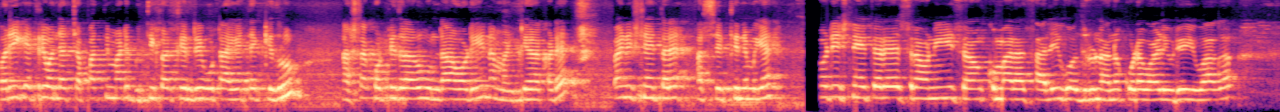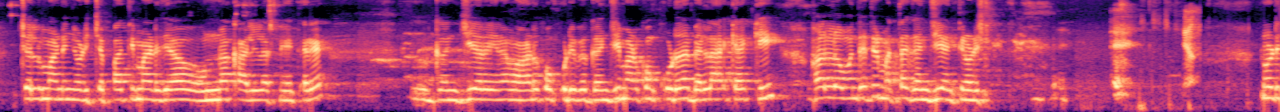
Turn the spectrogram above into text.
ಹೊರಿಗೆ ಐತ್ರಿ. ಒಂದೆರಡು ಚಪಾತಿ ಮಾಡಿ ಬುತ್ತಿ ಕಟ್ತೀನಿ ರೀ ಊಟ ಆಗೈತೆ ಕಿದ್ರು ನಷ್ಟ ಕೊಟ್ಟಿದ್ರು ಉಂಡ ಓಡಿ ನಮ್ಮ ಅಂಟಿಯರ ಕಡೆ. ಬನ್ನಿ ಸ್ನೇಹಿತರೆ ಅದು ಸಿಗ್ತೀನಿ ನಿಮಗೆ. ನೋಡಿ ಸ್ನೇಹಿತರೆ, ಶ್ರಾವಣಿ, ಶ್ರವಣ್ ಕುಮಾರ ಸಾಲಿಗೆ ಹೋದ್ರು. ನಾನು ಕೂಡ ಒಳ್ಳೆ ವಿಡಿಯೋ ಇವಾಗ ಚಲೋ ಮಾಡಿ ನೋಡಿ, ಚಪಾತಿ ಮಾಡಿದ್ಯಾ ಉಣ್ಣಕ್ಕೆ ಕಾಲಿಲ್ಲ ಸ್ನೇಹಿತರೆ. ಗಂಜಿಯರ ಏನೋ ಮಾಡ್ಕೊಂಡು ಕುಡಿಬೇಕು, ಗಂಜಿ ಮಾಡ್ಕೊಂಡು ಕುಡ್ದ ಬೆಲ್ಲ ಹಾಕಿ ಹಾಕಿ, ಹಲ್ಲು ಒಂದೈತ್ರಿ ಮತ್ತೆ ಗಂಜಿ ಅಂತ ನೋಡಿ ಸ್ನೇಹಿತರೆ. ನೋಡಿ,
